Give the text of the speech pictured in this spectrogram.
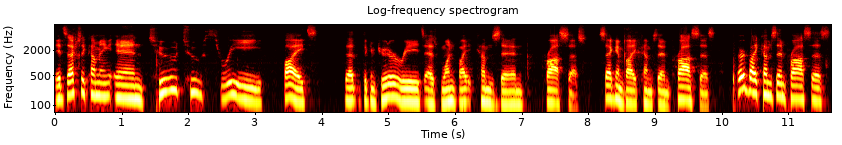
it's actually coming in two to three bytes that the computer reads as one byte comes in process. Second byte comes in process. Third byte comes in process.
